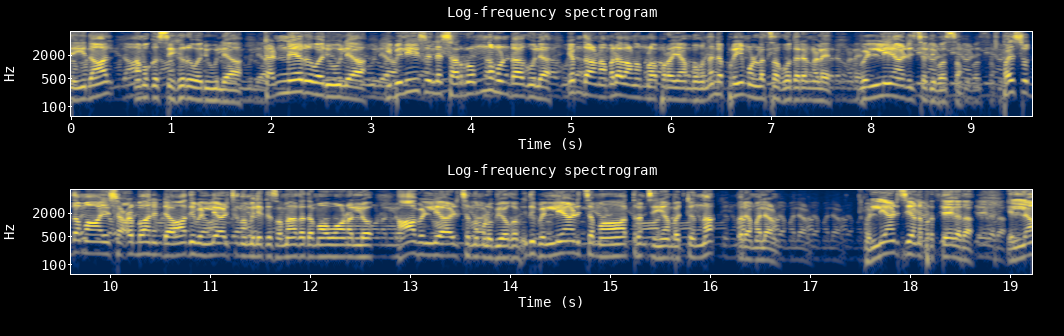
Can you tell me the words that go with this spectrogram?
ചെയ്താൽ നമുക്ക് സിഹിർ വരൂല കണ്ണേറ് വരൂല ഇബിലീസിന്റെ ഷർറൊന്നും ഉണ്ടാകൂല. എന്താണ് അമലതാണ് നമ്മൾ പറയാൻ പോകുന്നത്. എന്റെ പ്രിയമുള്ള സഹോദരങ്ങളെ വെള്ളിയാഴ്ച ദിവസം. പരിശുദ്ധമായ ഷഹബാനിന്റെ ആദ്യ വെള്ളിയാഴ്ച നമ്മിലേക്ക് സമാഗതമാവുകയാണല്ലോ. ആ വെള്ളിയാഴ്ച നമ്മൾ ഉപയോഗം ഇത് വെള്ളിയാഴ്ച മാത്രം ചെയ്യാൻ പറ്റുന്ന ഒരു അമലാണ് വെള്ളിയാഴ്ചയാണ് പ്രത്യേകത. എല്ലാ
